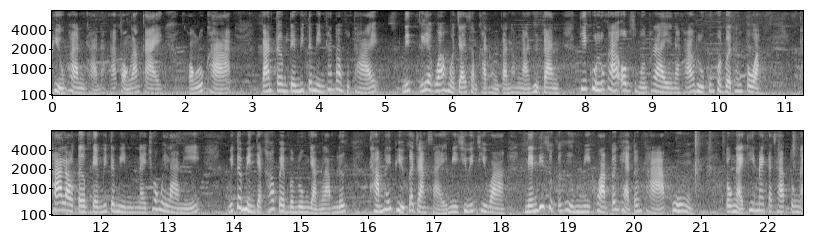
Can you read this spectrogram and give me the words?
ผิวพรรณค่ะนะคะ ของร่างกายของลูกค้า การเติมเต็มวิตามินขั้นตอนสุดท้าย นิดเรียกว่าหัวใจสำคัญของการทำงานคือการที่คุณลูกค้าอมสมุนไพรนะคะรูคุ้มขนเบิดทั้งตัว ถ้าเราเติมเต็มวิตามินในช่วงเวลานี้วิตามินจะเข้าไปบำรุงอย่างล้ำลึกทำให้ผิวกระจ่างใส มีชีวิตชีวา เน้นที่สุดก็คือมีความต้นแขนต้นขาพุง ตรงไหนที่ไม่กระชับตรงไหน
